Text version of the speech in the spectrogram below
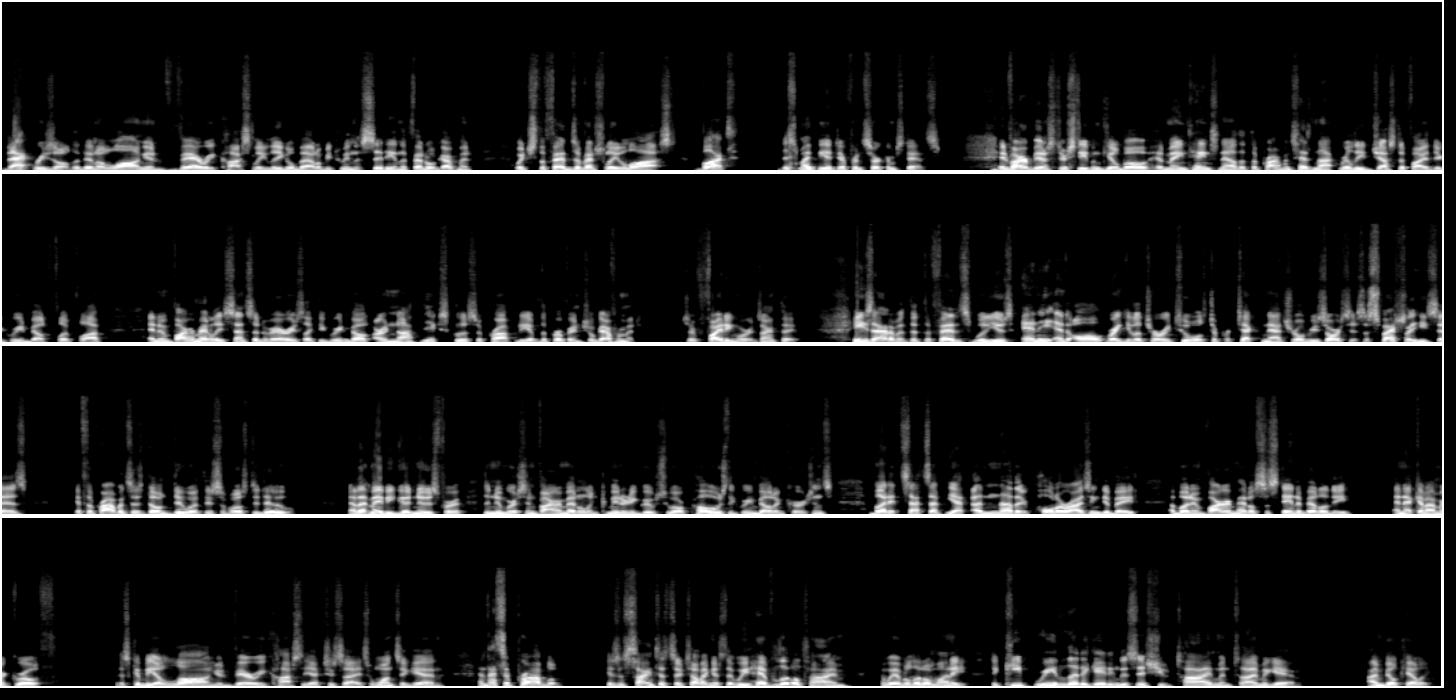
That resulted in a long and very costly legal battle between the city and the federal government, which the feds eventually lost. But this might be a different circumstance. Environment Minister Stephen Guilbeault maintains now that the province has not really justified the Greenbelt flip flop, and environmentally sensitive areas like the Greenbelt are not the exclusive property of the provincial government. Those are fighting words, aren't they? He's adamant that the feds will use any and all regulatory tools to protect natural resources, especially, he says, if the provinces don't do what they're supposed to do. Now, that may be good news for the numerous environmental and community groups who oppose the Greenbelt incursions, but it sets up yet another polarizing debate about environmental sustainability and economic growth. This could be a long and very costly exercise once again, and that's a problem is the scientists are telling us that we have little time and we have a little money to keep relitigating this issue time and time again. I'm Bill Kelly.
